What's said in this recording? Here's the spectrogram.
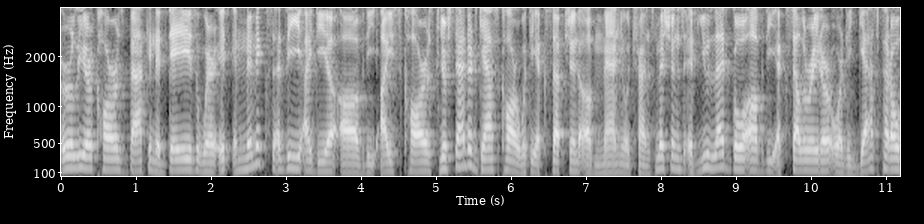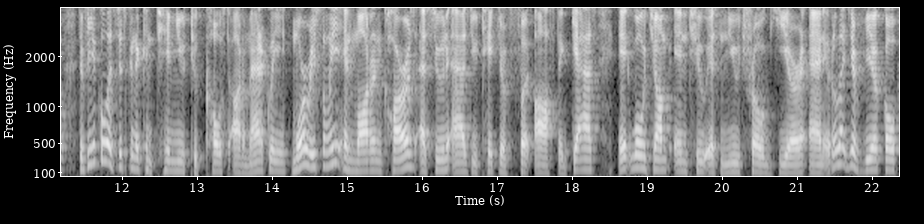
earlier cars back in the days where it mimics the idea of the ICE cars. Your standard gas car with the exception of manual transmissions, if you let go of the accelerator or the gas pedal, the vehicle is just going to continue to coast automatically. More recently, in modern cars, as soon as you take your foot off the gas, it will jump into its neutral gear and it'll let your vehicle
